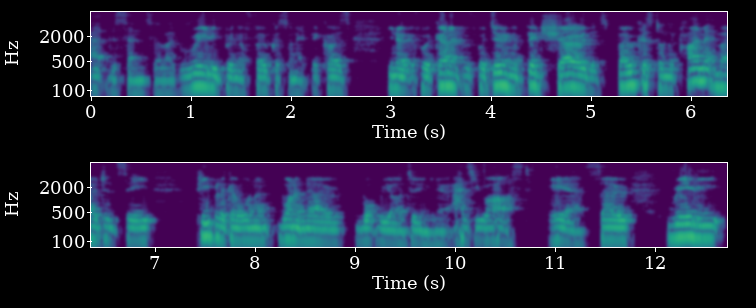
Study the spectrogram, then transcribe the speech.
at the center? Like really bring a focus on it because you know if we're gonna if we're doing a big show that's focused on the climate emergency people are going to want to want to know what we are doing you know as you asked here. So really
